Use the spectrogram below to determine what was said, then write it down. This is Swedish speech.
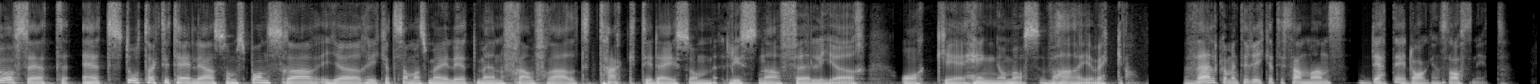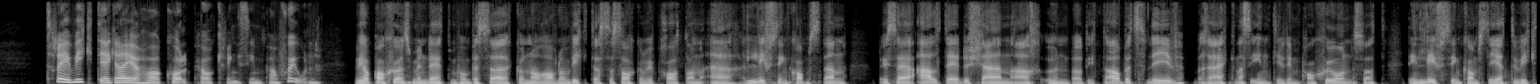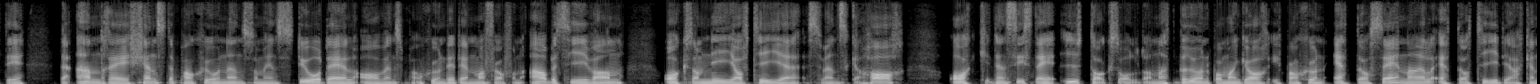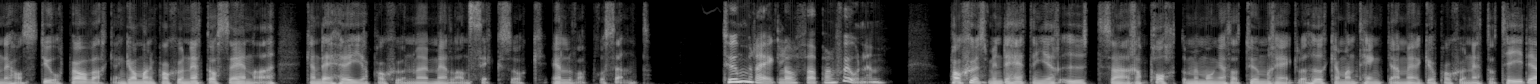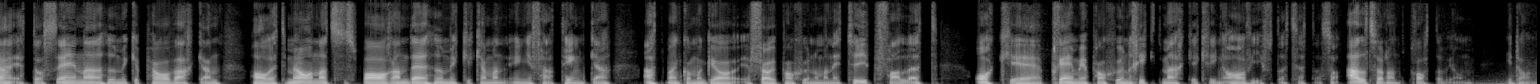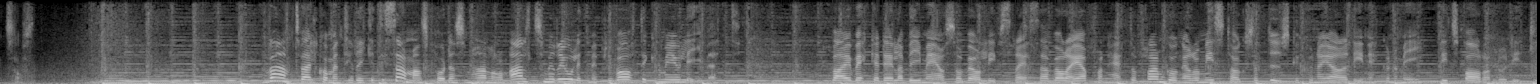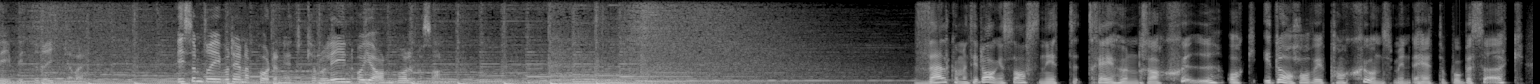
Oavsett, ett stort tack till Telia som sponsrar, gör Rika Tillsammans möjligt, men framför allt tack till dig som lyssnar, följer och eh, hänger med oss varje vecka. Välkommen till Rika Tillsammans. Detta är dagens avsnitt. Tre viktiga grejer att ha koll på kring sin pension. Vi har Pensionsmyndigheten på besök och några av de viktigaste sakerna vi pratar om är livsinkomsten, det vill säga allt det du tjänar under ditt arbetsliv räknas in till din pension, så att din livsinkomst är jätteviktig. Det andra är tjänstepensionen som är en stor del av ens pension. Det är den man får från arbetsgivaren och som nio av tio svenskar har. Och den sista är uttagsåldern, att beroende på om man går i pension ett år senare eller ett år tidigare kan det ha stor påverkan. Går man i pension ett år senare kan det höja pensionen med mellan 6 och 11 procent. Tumregler för pensionen. Pensionsmyndigheten ger ut så här rapporter med många så här tumregler. Hur kan man tänka med att gå i pension ett år tidigare, ett år senare? Hur mycket påverkan har ett månadssparande? Hur mycket kan man ungefär tänka att man kommer gå, få i pension om man är typfallet? Och eh, premiepension, riktmärke kring avgifter etc. Så allt sådant pratar vi om i dagens avsnitt. Varmt välkommen till Rika Tillsammans-podden som handlar om allt som är roligt med privatekonomi och livet. Varje vecka delar vi med oss av vår livsresa, våra erfarenheter, framgångar och misstag så att du ska kunna göra din ekonomi, ditt sparande och ditt liv lite rikare. Vi som driver denna podden heter Caroline och Jan Bolmesson. Välkommen till dagens avsnitt 307 och idag har vi Pensionsmyndigheter på besök.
